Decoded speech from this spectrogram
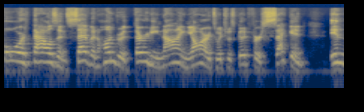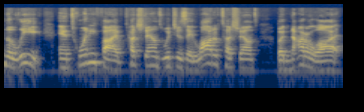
4,739 yards, which was good for second in the league, and 25 touchdowns, which is a lot of touchdowns, but not a lot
